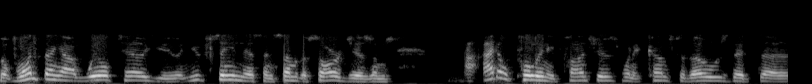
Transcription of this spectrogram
But one thing I will tell you, and you've seen this in some of the sargisms, I don't pull any punches when it comes to those that uh,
